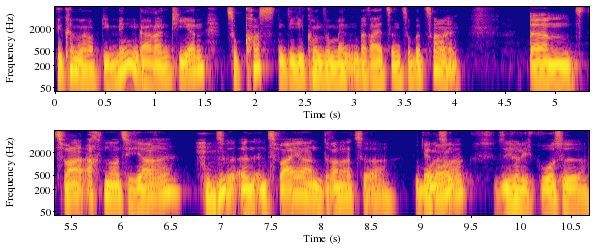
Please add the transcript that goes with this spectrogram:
wie können wir überhaupt die Mengen garantieren zu Kosten, die die Konsumenten bereit sind zu bezahlen. Ähm, 298 Jahre, mhm. in zwei Jahren 300 Geburtstag. Genau. Sicherlich große,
